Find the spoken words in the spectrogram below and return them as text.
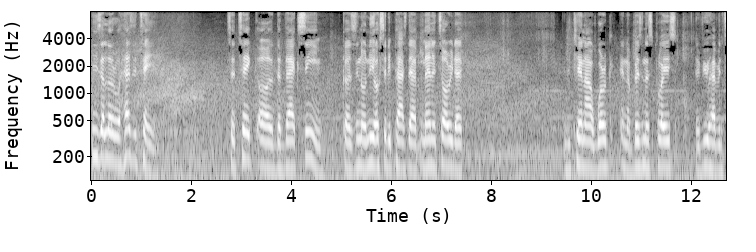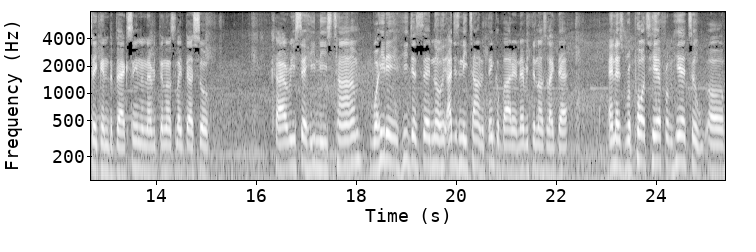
he's a little hesitant to take uh, the vaccine because you know New York City passed that mandatory that you cannot work in a business place if you haven't taken the vaccine and everything else like that. So Kyrie said he needs time. Well, he didn't. He just said no. I just need time to think about it and everything else like that. And there's reports here from here to uh,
